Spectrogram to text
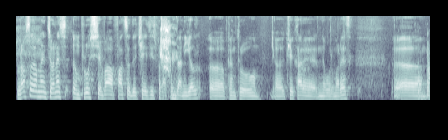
Vreau să menționez în plus ceva față de ce ai zis până acum, Daniel, uh, pentru uh, cei care ne urmăresc. Uh,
